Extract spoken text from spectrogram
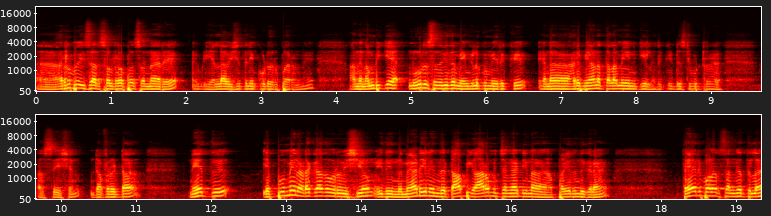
அருள்பை சார் சொல்கிறப்ப சொன்னார் இப்படி எல்லா விஷயத்துலையும் கூட இருப்பாருன்னு. அந்த நம்பிக்கை நூறு சதவீதம் எங்களுக்கும் இருக்குது ஏன்னா அருமையான தலைமையின் கீழ் இருக்குது டிஸ்ட்ரிபியூட்டர் அசோசியேஷன் டெஃபினட்டாக நேற்று எப்பவுமே நடக்காத ஒரு விஷயம். இது இந்த மேடையில் இந்த டாபிக் ஆரம்பித்தங்காட்டி நான் பகிர்ந்துக்கிறேன். தயாரிப்பாளர் சங்கத்தில்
